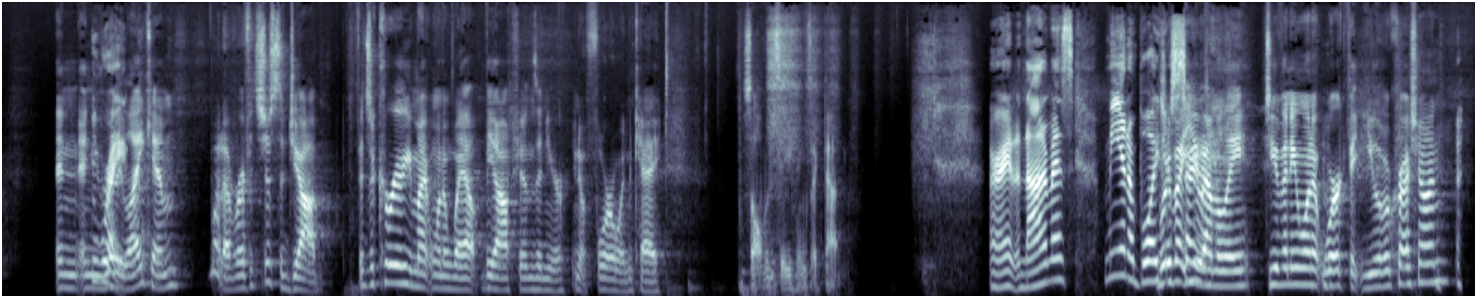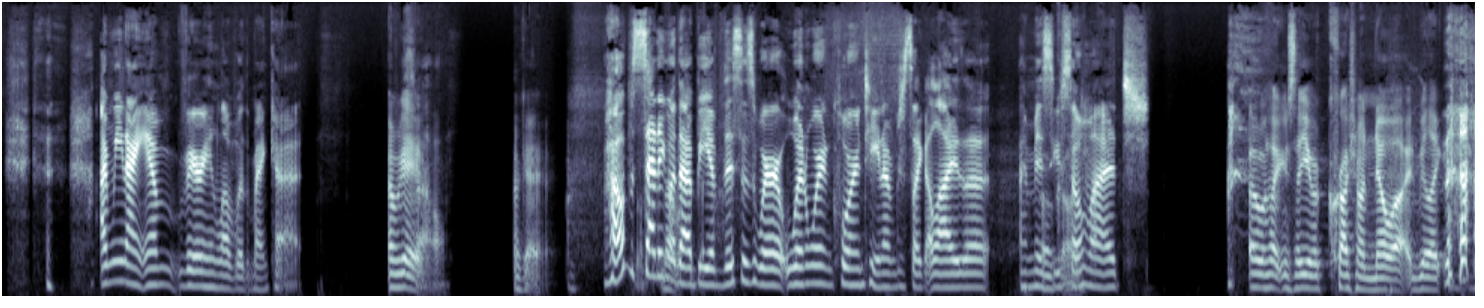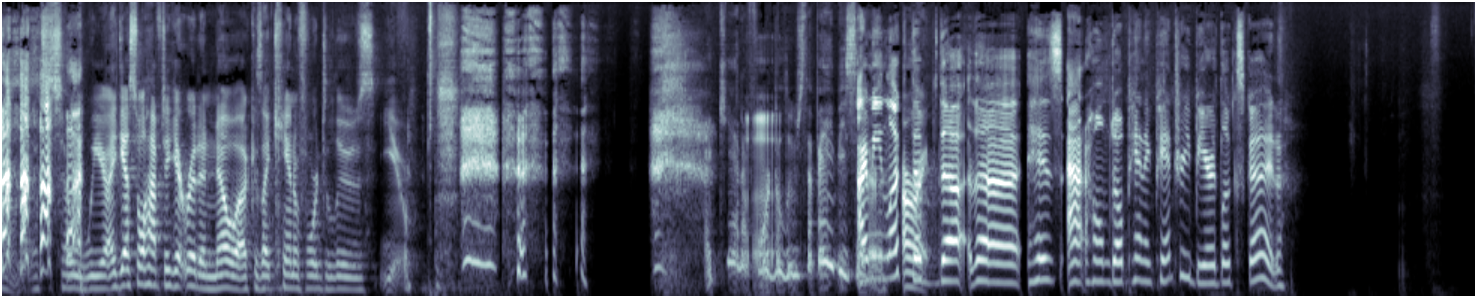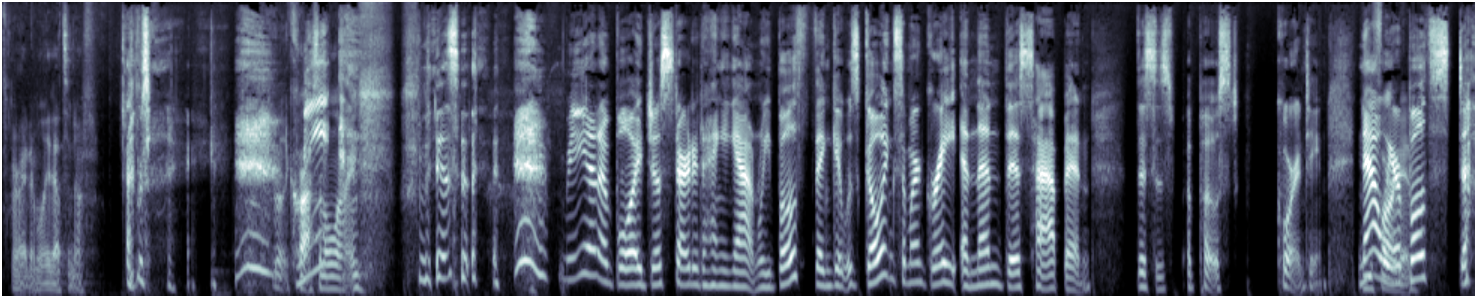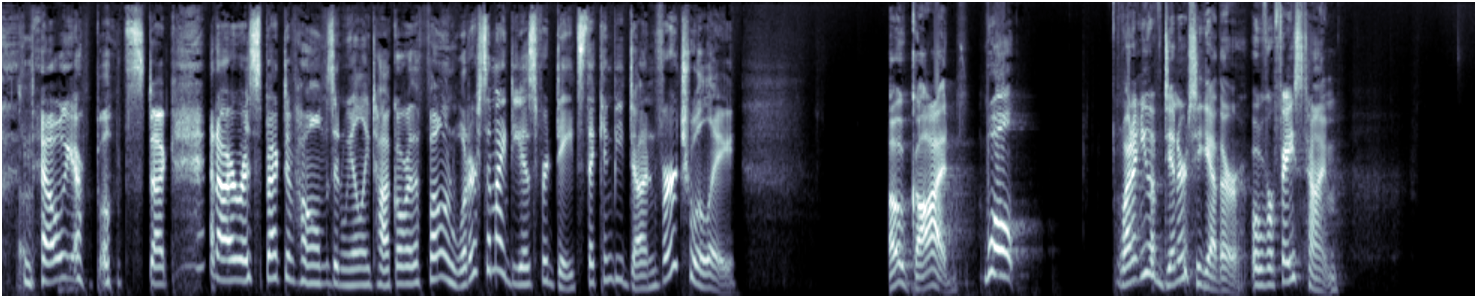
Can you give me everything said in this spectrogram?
and and you really like him? Whatever. If it's just a job, if it's a career, you might want to weigh out the options and your you know four hundred one k solvency things like that. All right, anonymous. Me and a boy What about you, Emily? Do you have anyone at work that you have a crush on? I mean, I am very in love with my cat. Okay. So Okay. How upsetting No. would that be if this is where, when we're in quarantine, I'm just like, Eliza, I miss Oh, you so much. Oh, I thought you were gonna say you have a crush on Noah. I'd be like, "Oh, that's so weird. I guess we'll have to get rid of Noah because I can't afford to lose you. I can't afford to lose the babysitter. I mean, look, the, right. the the his at home don't panic pantry beard looks good. All right, Emily, that's enough. I'm sorry. Really crossing the line. this, me and a boy just started hanging out, and we both think it was going somewhere great, and then this happened. This is a post quarantine. Now we are both stuck. Oh. Now we are both stuck in our respective homes, and we only talk over the phone. What are some ideas for dates that can be done virtually? Oh God. Well, why don't you have dinner together over FaceTime?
